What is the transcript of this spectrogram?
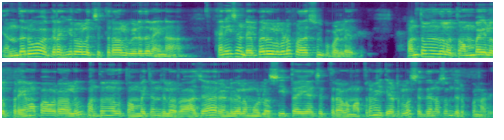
ఎందరో అగ్రహీరోల చిత్రాలు విడుదలైనా కనీసం డెబ్బై రోజులు కూడా ప్రదర్శింపబడలేదు. పంతొమ్మిది వందల తొంభైలో ప్రేమ పావురాలు పంతొమ్మిది వందల తొంభై తొమ్మిదిలో రాజా రెండు వేల మూడులో సీతయ్య చిత్రాలు మాత్రమే ఈ థియేటర్లో సిద్ధనోత్సవం జరుపుకున్నారు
